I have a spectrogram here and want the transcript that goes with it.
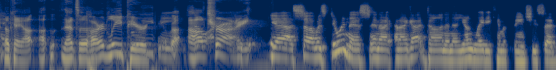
and, okay. I'll, I'll, that's a hard leap here. Uh, I'll so try. I, yeah. So I was doing this, and I and I got done, and a young lady came up to me, and she said,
